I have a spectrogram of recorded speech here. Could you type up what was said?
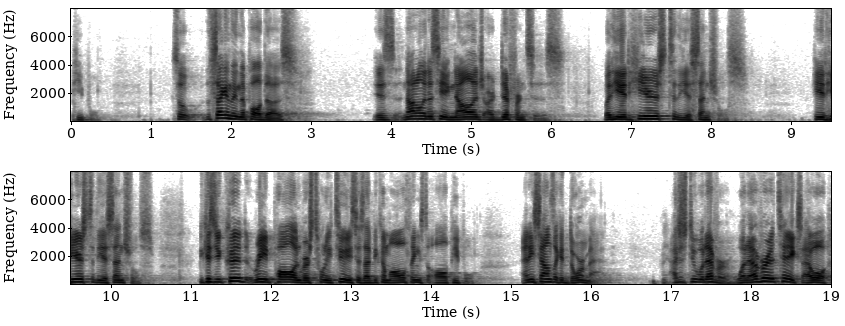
people. So, the second thing that Paul does is not only does he acknowledge our differences, but he adheres to the essentials. He adheres to the essentials. Because you could read Paul in verse 22, he says, I become all things to all people. And he sounds like a doormat. I just do whatever, whatever it takes. I will,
